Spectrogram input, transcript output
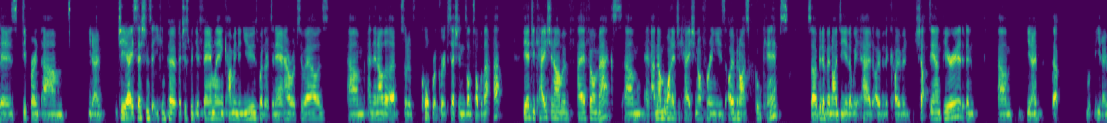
There's different, um, you know, GA sessions that you can purchase with your family and come in and use, whether it's an hour or two hours, um, and then other sort of corporate group sessions on top of that. The education arm of AFL Max, um, our number one education offering is overnight school camps. So a bit of an idea that we had over the COVID shutdown period, and um, you know that you know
